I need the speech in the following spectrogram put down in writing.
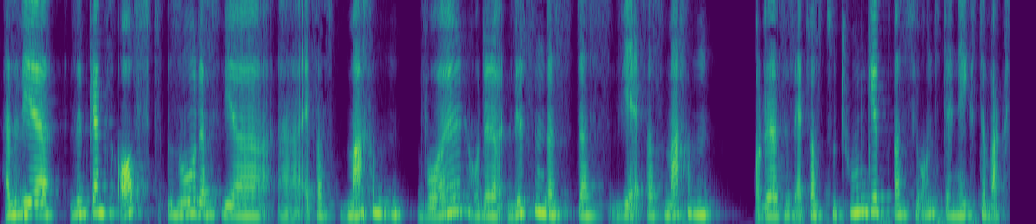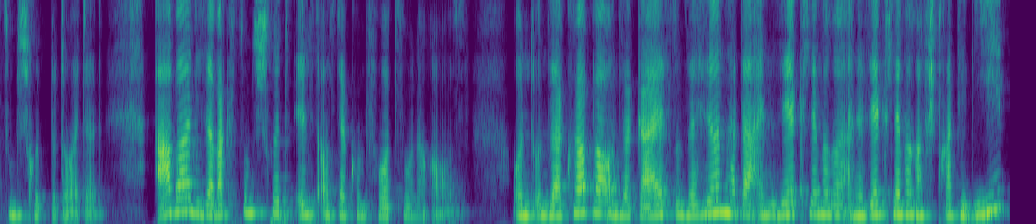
Also wir sind ganz oft so, dass wir äh, etwas machen wollen oder wissen, dass, dass wir etwas machen oder dass es etwas zu tun gibt, was für uns der nächste Wachstumsschritt bedeutet. Aber dieser Wachstumsschritt ist aus der Komfortzone raus. Und unser Körper, unser Geist, unser Hirn hat da eine sehr clevere, eine sehr clevere Strategie.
